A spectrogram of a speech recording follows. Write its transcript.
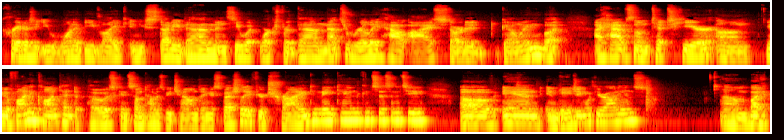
creators that you want to be like, and you study them and see what works for them, that's really how I started going. But I have some tips here. Um, you know, finding content to post can sometimes be challenging, especially if you're trying to maintain the consistency of and engaging with your audience. Um, but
